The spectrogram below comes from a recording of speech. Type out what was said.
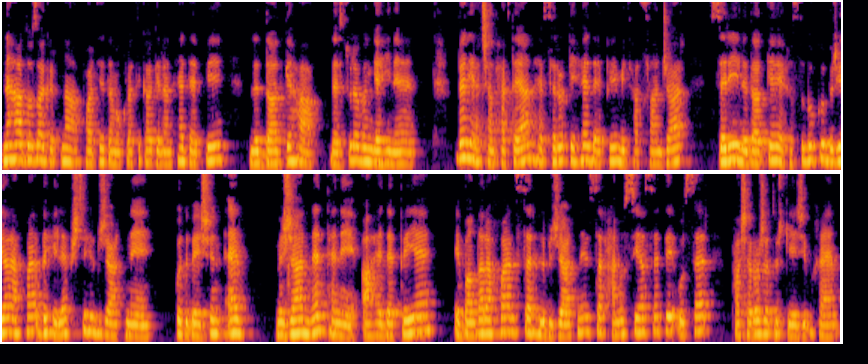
نها دوزا گرتنا پارتی دموکراتیکا گلن هی ده پی لدادگه ها دستور بنگهینه. بریا چند هفته یان هفسروکی HDP میت هستانجار سری لدادگه خصبو که بریار اخوه به هیله پشتی هل بجارتنه کد بیشن او مجار نتنه آهدپ یه ای باندار اخوه سر هل بجارتنه سر حنو سیاسته و سر پاشروژا ترکیه جیب خیم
